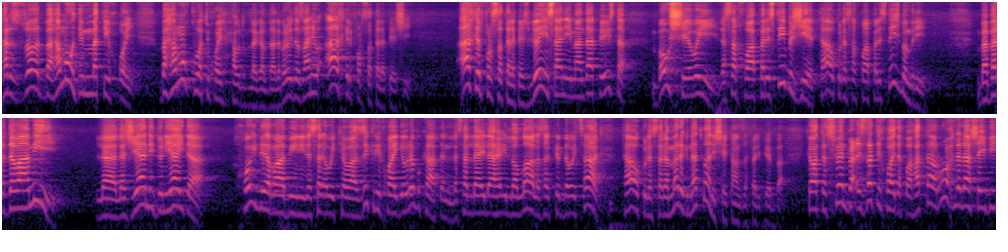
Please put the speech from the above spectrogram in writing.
هەر زۆر بە هەموو همەتی خۆی بە هەموو قوتی خۆی حەودت لەگەڵدا لە بەرەوەی دەزانانی و آخر فرسەتە لە پێشی آخر فرسەتە لە پێش لۆی ئینسانی ئیماندار پێویستە بەو شێوەی لەسەر خواپەرستی بژێت تاوەکو لەسەر خواپەرستیش بمری بە بەردەوامی لە ژیانی دنیایدا خۆی لێ ڕابینی لەسەر ئەوەی کەوا زیکری خی گەورە بکاتن لەسەر لا اله إلا الله لەسەر کردەوەی چاک تاوەکو لەسەر مەرگ ناتوانانی شەیتان زەفەری پێ بە کەواتە سوێن بە عیزەتی خی دەخوا هەتا ڕۆح لە لاشەیبی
